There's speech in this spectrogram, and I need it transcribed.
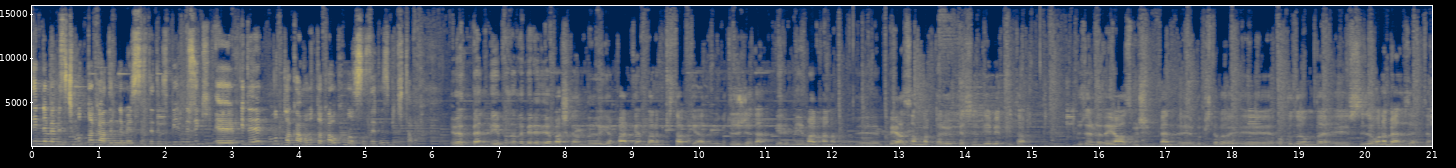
Dinlememiz için mutlaka dinlemelisiniz dediğimiz bir müzik, e, bir de mutlaka ama mutlaka okumalısınız dediğiniz bir kitap. Evet ben Beypazarı'nda belediye başkanlığı yaparken bana bir kitap geldi bir gün. Düzce'den bir mimar hanım e, Beyaz Zambaklar Ülkesi'nin diye bir kitap. Üzerinde de yazmış. Ben e, bu kitabı e, okuduğumda e, sizi ona benzettim.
